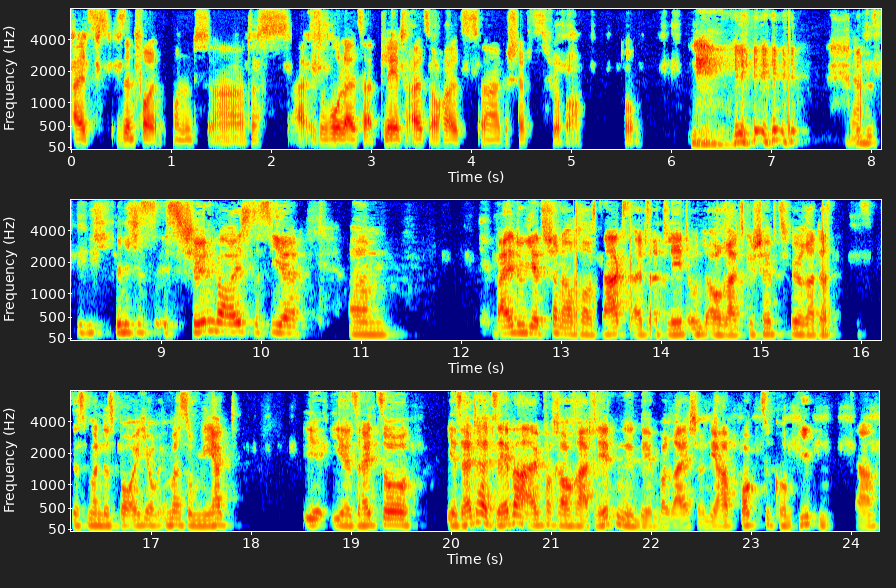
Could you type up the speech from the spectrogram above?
als sinnvoll und äh, das sowohl als Athlet als auch als äh, Geschäftsführer. So. Ja. Und das finde ich, find ich ist, ist schön bei euch, dass ihr, ähm, weil du jetzt schon auch sagst, als Athlet und auch als Geschäftsführer, dass, dass man das bei euch auch immer so merkt, ihr, ihr seid so, ihr seid halt selber einfach auch Athleten in dem Bereich und ihr habt Bock zu competen, ja.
